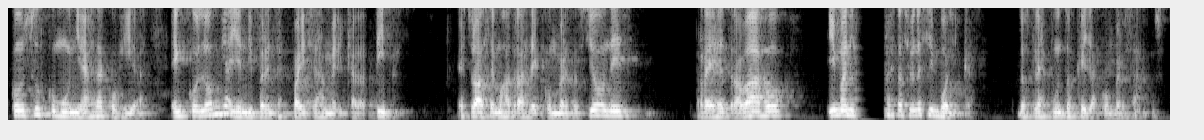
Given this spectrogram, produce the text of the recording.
con sus comunidades de acogida en Colombia y en diferentes países de América Latina. Esto lo hacemos a través de conversaciones, redes de trabajo y manifestaciones simbólicas, los tres puntos que ya conversamos.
